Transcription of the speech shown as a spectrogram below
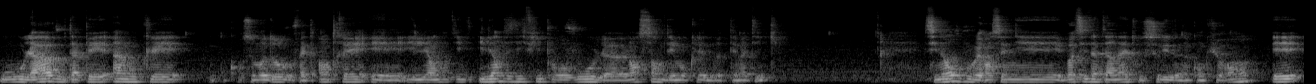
où là vous tapez un mot-clé, grosso modo vous faites entrer et il, identifie pour vous l'ensemble des mots-clés de votre thématique. Sinon, vous pouvez renseigner votre site internet ou celui d'un concurrent et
